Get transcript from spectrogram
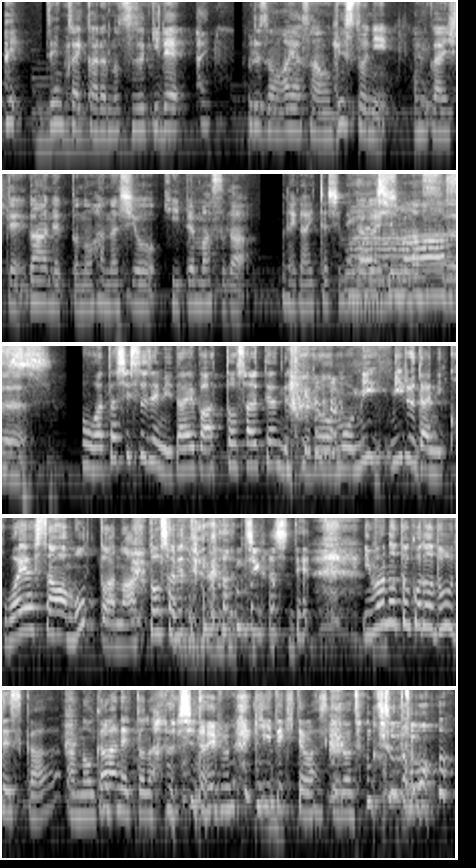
はい前回からの続きで、はい。ブルゾンあやさんをゲストにお迎えしてガーネットのお話を聞いてますがお願いいたしおます。願いします。もう私すでにだいぶ圧倒されてるんですけど もう見見るだに小林さんはもっとあの圧倒されてる感じがして 今のところどうですか？あのガーネットの話だいぶ聞いてきてますけどちょちょっともう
